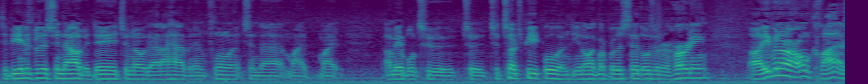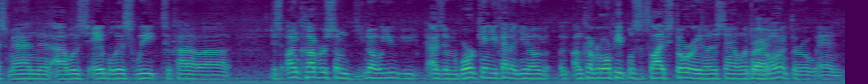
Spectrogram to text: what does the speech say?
to be in this position now today, to know that I have an influence and that my my I'm able to to to touch people, and you know, like my brother said, those that are hurting. Uh, even in our own class, man, I was able this week to kind of uh, just uncover some. You know, you, you as I'm working, you kind of you know uncover more people's life stories, understand what they're going through, and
